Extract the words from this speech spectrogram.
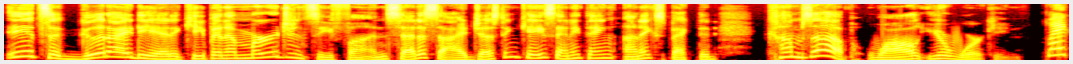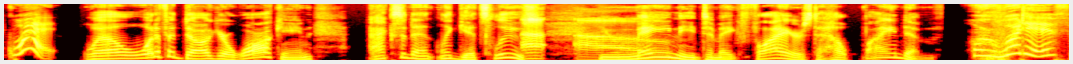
it's a good idea to keep an emergency fund set aside just in case anything unexpected comes up while you're working. Like what? Well, what if a dog you're walking accidentally gets loose? Uh-oh. You may need to make flyers to help find him. Or what if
